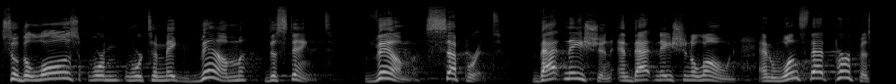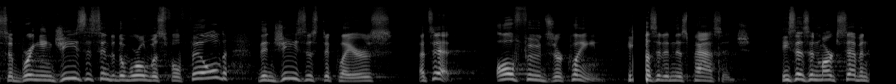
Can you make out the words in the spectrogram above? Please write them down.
So the laws were, were to make them distinct, them separate, that nation and that nation alone. And once that purpose of bringing Jesus into the world was fulfilled, then Jesus declares, that's it, all foods are clean. He does it in this passage. He says in Mark 7,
